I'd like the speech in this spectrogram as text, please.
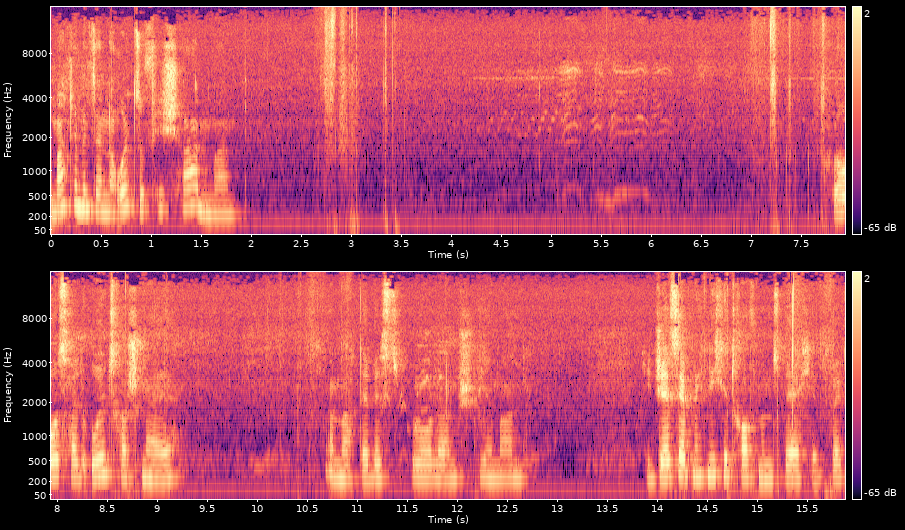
Wie macht er mit seiner Ult so viel Schaden, Mann? Crow ist halt ultra schnell. Einfach der beste Brawler im Spiel, Mann. Die Jessie hat mich nicht getroffen, sonst wäre ich jetzt weg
